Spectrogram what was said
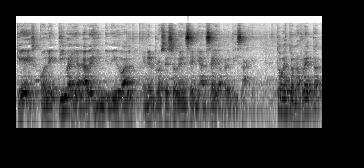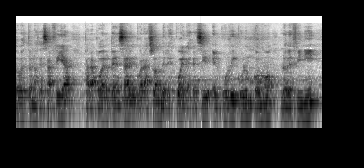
que es colectiva y a la vez individual en el proceso de enseñanza y aprendizaje. Todo esto nos reta, todo esto nos desafía para poder pensar el corazón de la escuela, es decir, el currículum como lo definí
